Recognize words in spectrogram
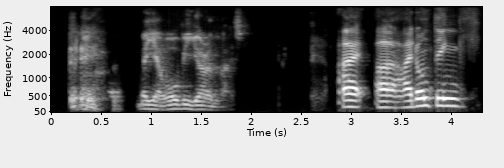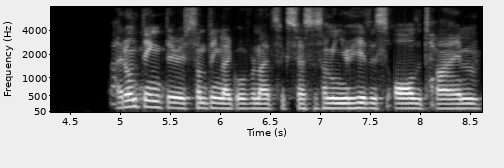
but yeah, what would be your advice? I uh, I don't think I don't think there is something like overnight successes. I mean, you hear this all the time.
